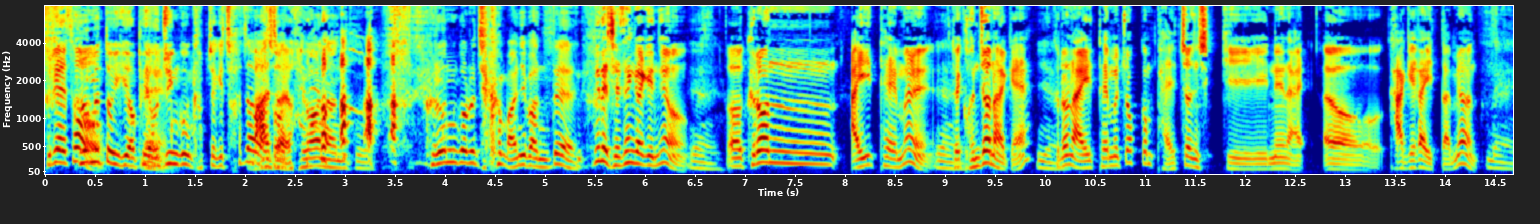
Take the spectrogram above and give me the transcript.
그래서 그러면 또 이게 옆에 네. 여주인공이 갑자기 찾아와서 맞아요. 대화 나누고 그런 거를 제가 많이 봤는데. 근데 제 생각엔요. 예. 어, 그런 아이템을 예. 되게 건전하게 예. 그런 아이템을 조금 발전시키는 아, 어, 가게가 있다면. 네.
